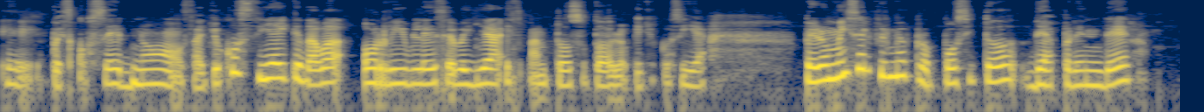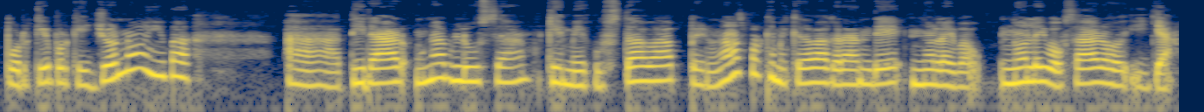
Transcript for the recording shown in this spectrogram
eh, pues coser, no, o sea, yo cosía y quedaba horrible, se veía espantoso todo lo que yo cosía, pero me hice el firme propósito de aprender, ¿por qué? Porque yo no iba a tirar una blusa que me gustaba, pero nada más porque me quedaba grande, no la iba, no la iba a usar y ya.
